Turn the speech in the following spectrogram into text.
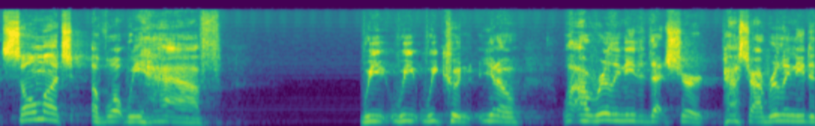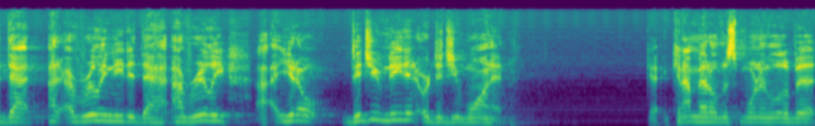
So much of what we have, we, we, we could, you know, well, I really needed that shirt. Pastor, I really needed that. I, I really needed that. I really, you know, did you need it or did you want it? Okay. Can I meddle this morning a little bit?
